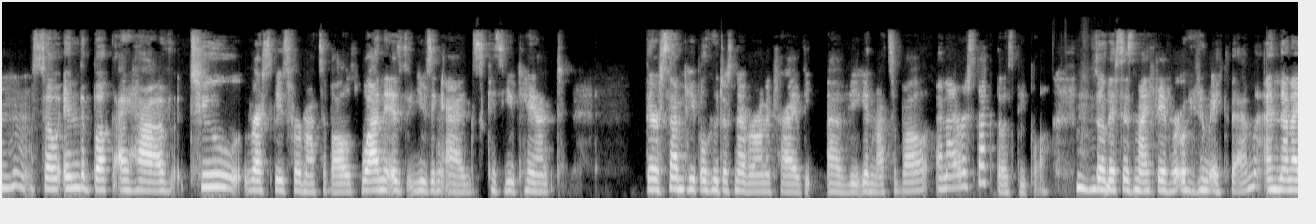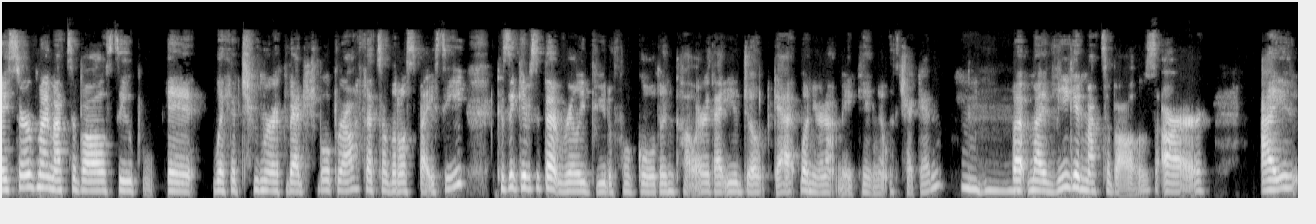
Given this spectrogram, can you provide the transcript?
Mm-hmm. So in the book, I have two recipes for matzo balls. One is using eggs because you can't. There are some people who just never want to try a vegan matzo ball, and I respect those people. so this is my favorite way to make them. And then I serve my matzo ball soup it, with a turmeric vegetable broth that's a little spicy because it gives it that really beautiful golden color that you don't get when you're not making it with chicken. Mm-hmm. But my vegan matzo balls are I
